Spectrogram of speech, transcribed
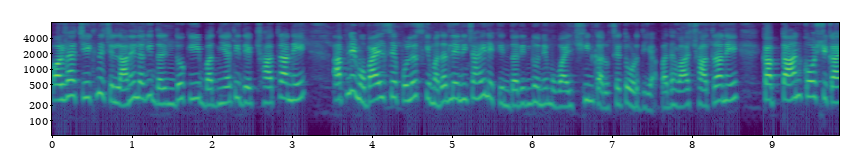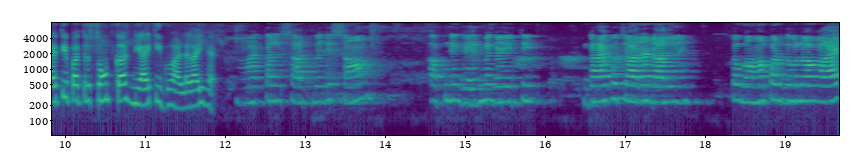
और वह चीखने चिल्लाने लगी। दरिंदों की बदनियती देख छात्रा ने अपने मोबाइल से पुलिस की मदद लेनी चाहिए, लेकिन दरिंदों ने मोबाइल छीन कर उसे तोड़ दिया। बदहवास छात्रा ने कप्तान को शिकायती पत्र सौंप कर न्याय की गुहार लगाई है। मैं कल सात बजे शाम अपने घर में गई थी, गाय को चारा डालने। तो वहाँ पर दो लोग आए,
